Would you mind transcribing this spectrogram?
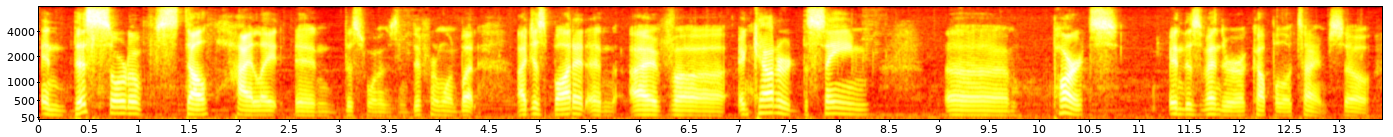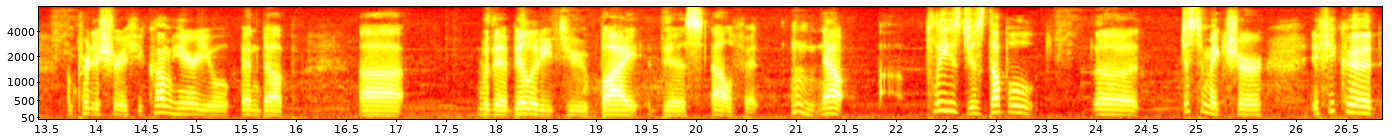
in this sort of stealth highlight and this one is a different one but I just bought it and I've uh, encountered the same uh, parts in this vendor a couple of times. So I'm pretty sure if you come here you'll end up uh, with the ability to buy this outfit. Now please just double uh, just to make sure if you could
